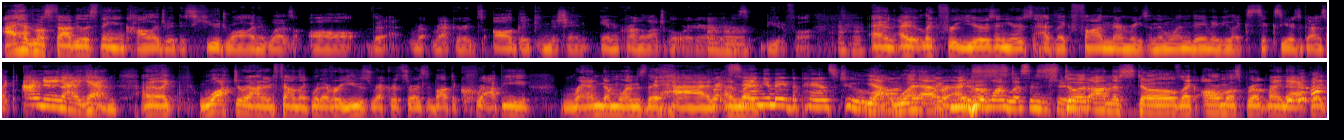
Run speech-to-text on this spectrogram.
I had the most fabulous thing in college with this huge wall, and it was all the re- records, all good condition in chronological order. It was Uh-huh. beautiful, and I like for years and years had like fond memories. And then one day, maybe like six years ago, I was like, I'm doing that again, and I like walked around and found like whatever used record stores and bought the crappy random ones they had, Right, and Sam, like you made the pants too long. yeah, whatever. Like, I no just one listened to. Stood on the stove, like almost broke my neck. Like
